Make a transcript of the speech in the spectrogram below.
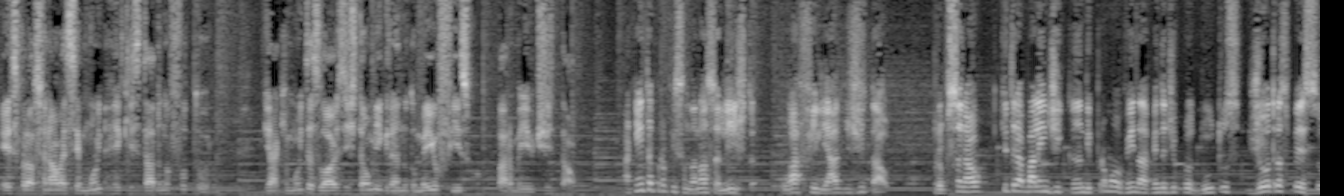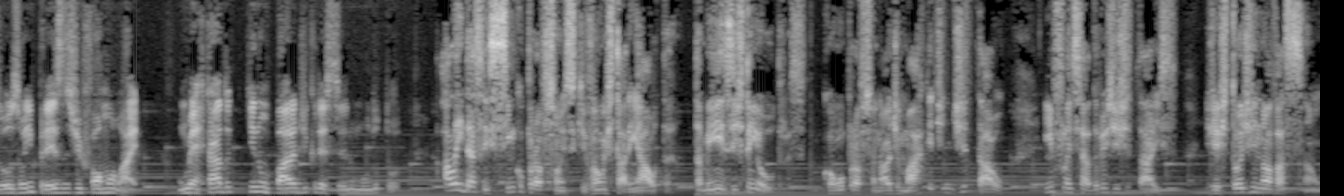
Esse profissional vai ser muito requisitado no futuro, já que muitas lojas estão migrando do meio físico para o meio digital. A quinta profissão da nossa lista é o afiliado digital, profissional que trabalha indicando e promovendo a venda de produtos de outras pessoas ou empresas de forma online, um mercado que não para de crescer no mundo todo. Além dessas cinco profissões que vão estar em alta, também existem outras, como o profissional de marketing digital, influenciadores digitais, gestor de inovação,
